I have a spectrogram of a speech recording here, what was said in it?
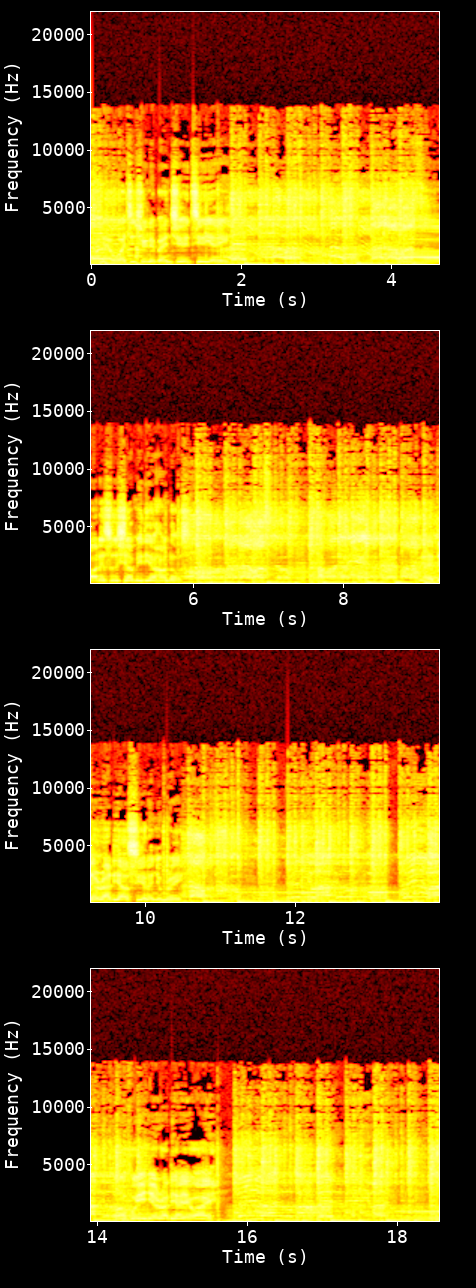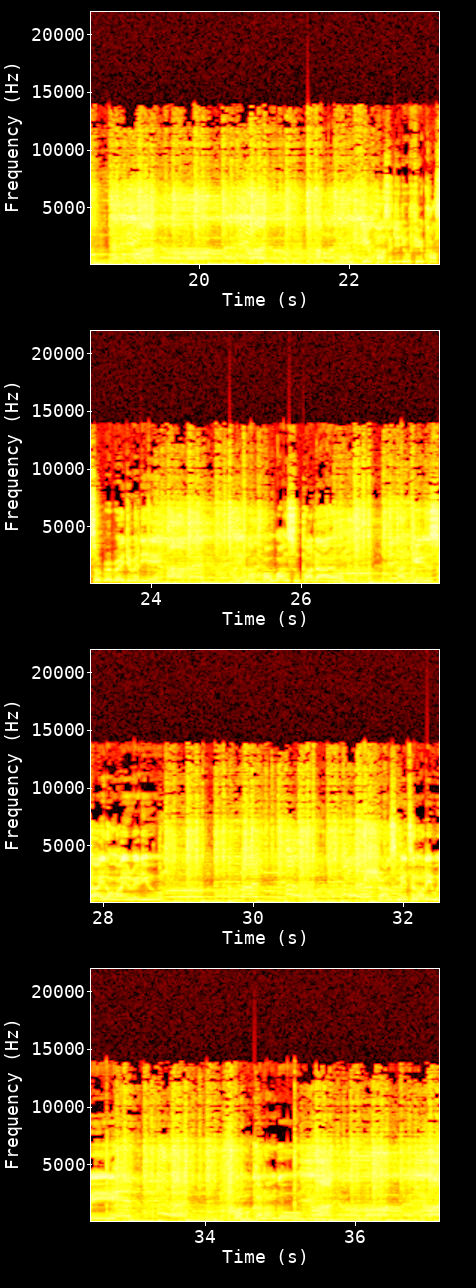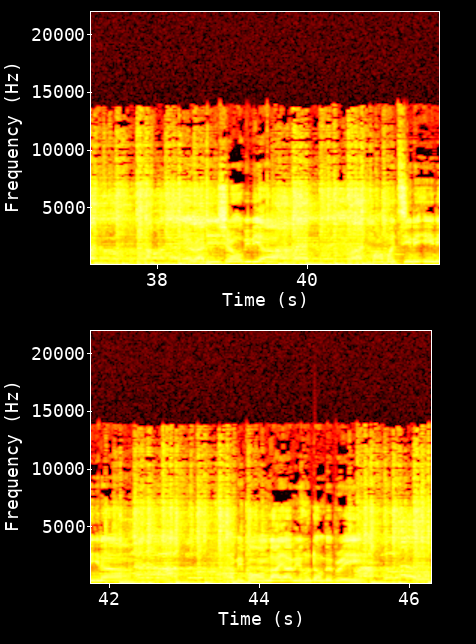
wɔn ɛwɔ akyikyiri ne bɛnkye etie yɛn the social media handles yɛda awurade aseɛ no anwummerɛ ɔfo yi nyɛ awurade ayɛ wae ofie kwan so gyegye ofie kwan so brɛbrɛ adwumadeɛ your number one super dial inside online radio. Transmitting all the way from Kanango Erade hyerɛ wo bibia ma mati ne in ne nyinaa a mekɔ online a mehu dɔm bebree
